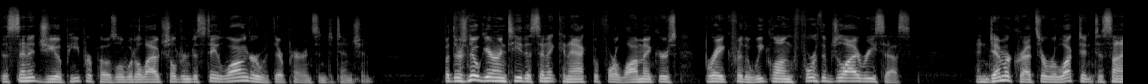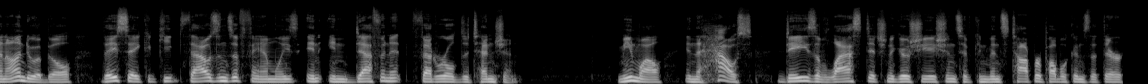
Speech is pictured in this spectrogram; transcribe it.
The Senate GOP proposal would allow children to stay longer with their parents in detention. But there's no guarantee the Senate can act before lawmakers break for the week long 4th of July recess and Democrats are reluctant to sign on to a bill they say could keep thousands of families in indefinite federal detention. Meanwhile, in the House, days of last ditch negotiations have convinced top Republicans that they're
